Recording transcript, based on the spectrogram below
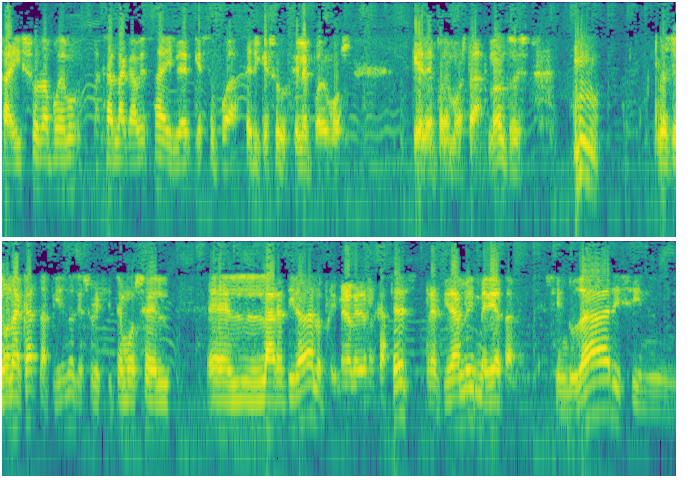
ahí solo podemos pasar la cabeza y ver qué se puede hacer y qué solución le podemos, que le podemos dar, ¿no? Entonces, nos llega una carta pidiendo que solicitemos el, el- la retirada, lo primero que tenemos que hacer es retirarlo inmediatamente, sin dudar y sin,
